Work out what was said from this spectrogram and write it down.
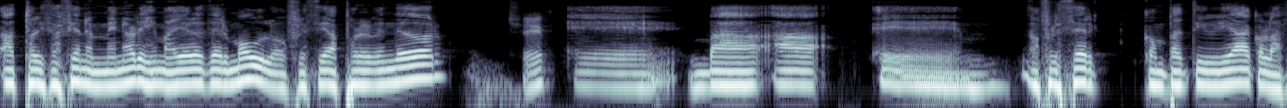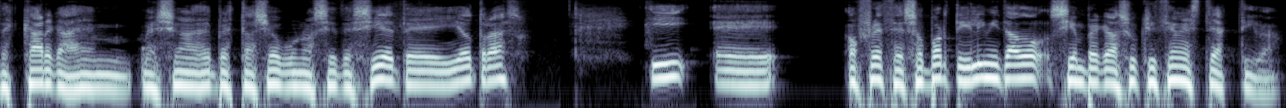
actualizaciones menores y mayores del módulo ofrecidas por el vendedor, Sí. eh, va a eh, ofrecer compatibilidad con las descargas en versiones de PrestaShop 1.7.7 y otras. Y eh, ofrece soporte ilimitado siempre que la suscripción esté activa.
